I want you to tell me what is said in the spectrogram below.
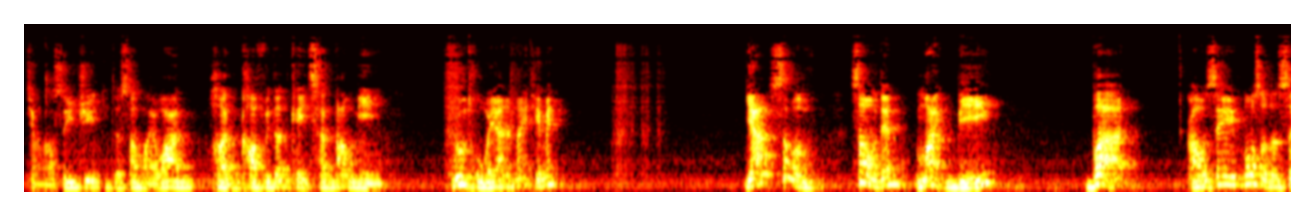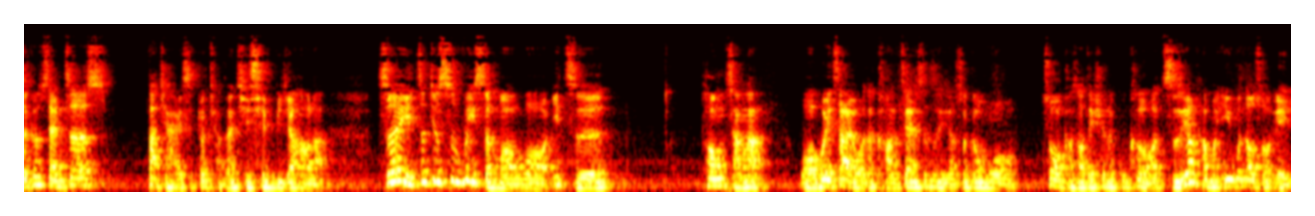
讲老实一句，你的三百万很 confident 可以撑到你入土为安的那一天咩？Yeah，some of some of them might be。But I would say most of the circumstances，大家还是不要挑战极限比较好了。所以这就是为什么我一直通常啊，我会在我的 content 甚至有时候跟我做 consultation 的顾客啊，只要他们一问到说，哎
